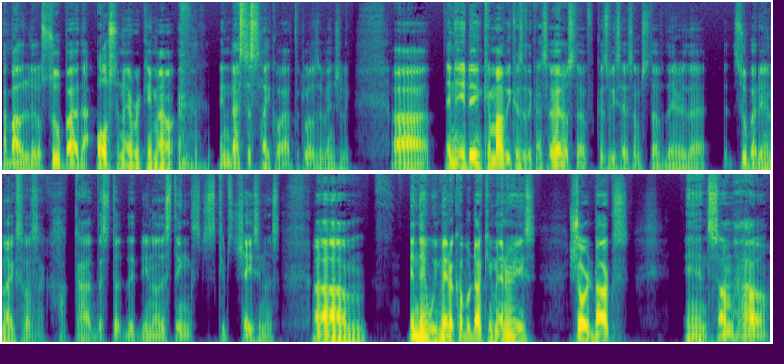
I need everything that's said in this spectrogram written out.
about Lil Supa that also never came out, and that's the cycle. I have to close eventually. Uh, and it didn't come out because of the Canserbero stuff, because we said some stuff there that Supa didn't like. So I was like, oh god, this th- th- you know this thing just keeps chasing us. Um, and then we made a couple documentaries, short docs, and somehow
